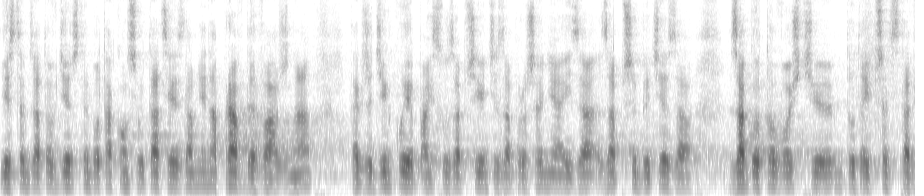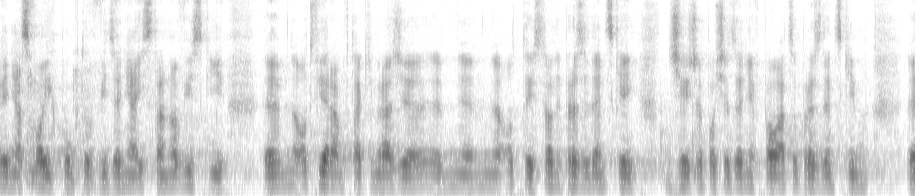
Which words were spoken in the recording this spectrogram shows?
Jestem za to wdzięczny, bo ta konsultacja jest dla mnie naprawdę ważna. Także dziękuję Państwu za przyjęcie zaproszenia i za, za przybycie, za, za gotowość e, tutaj przedstawienia swoich punktów widzenia i stanowisk i e, otwieram w takim razie e, e, od tej strony prezydenckiej dzisiejsze posiedzenie w Pałacu Prezydenckim e, e,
